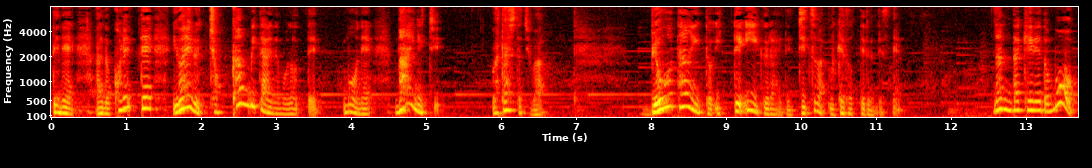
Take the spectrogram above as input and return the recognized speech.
でねあのこれっていわゆる直感みたいなものってもうね毎日私たちは秒単位と言っていいぐらいで実は受け取ってるんですね。なんだけれども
